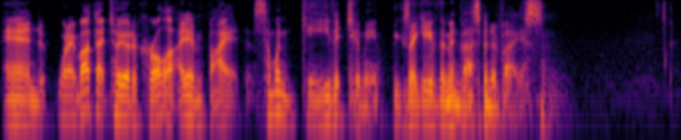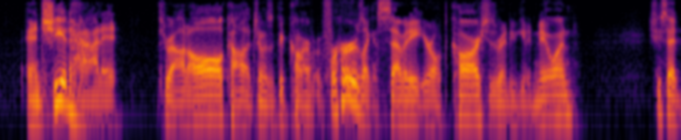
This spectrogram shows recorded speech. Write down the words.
And when I bought that Toyota Corolla, I didn't buy it. Someone gave it to me because I gave them investment advice. And she had had it throughout all college. And it was a good car. For her, it was like a seven, eight year old car. She's ready to get a new one. She said,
